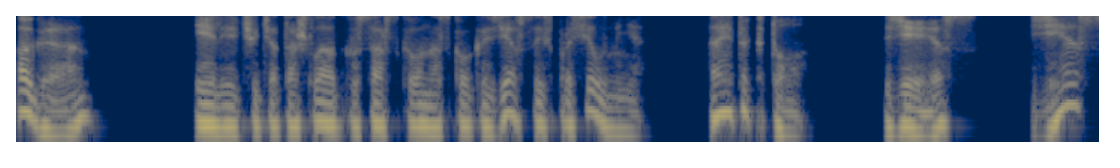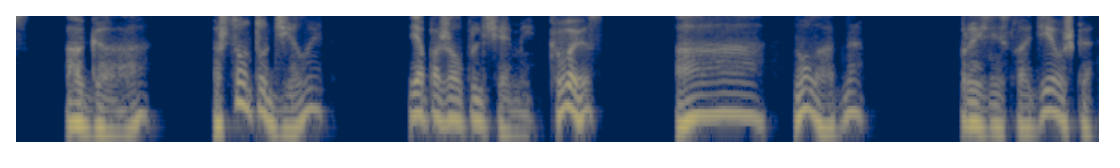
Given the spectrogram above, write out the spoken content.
«Ага», Элия чуть отошла от гусарского наскока Зевса и спросила меня. «А это кто?» «Зевс». «Зевс? Ага. А что он тут делает?» Я пожал плечами. «Квест». «А, ну ладно», — произнесла девушка,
